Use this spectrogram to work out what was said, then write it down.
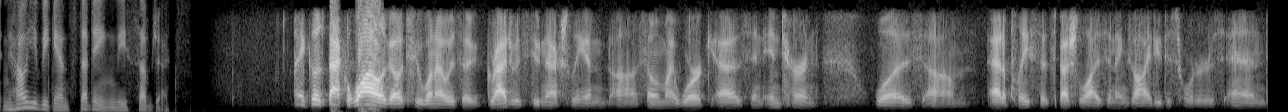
and how he began studying these subjects. It goes back a while ago to when I was a graduate student, actually, and uh, some of my work as an intern was um, at a place that specialized in anxiety disorders. And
